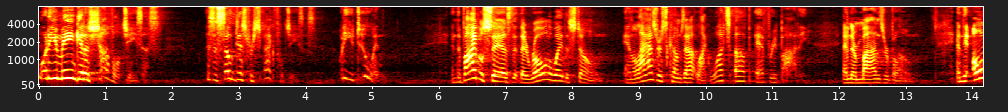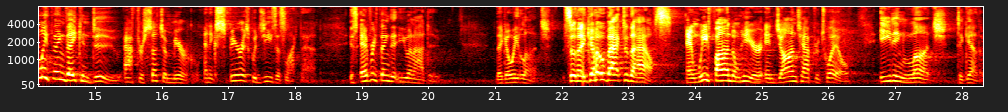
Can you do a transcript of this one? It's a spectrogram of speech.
What do you mean, get a shovel, Jesus? This is so disrespectful, Jesus. What are you doing? And the Bible says that they roll away the stone, and Lazarus comes out like, What's up, everybody? And their minds are blown. And the only thing they can do after such a miracle, an experience with Jesus like that, is everything that you and I do they go eat lunch. So they go back to the house, and we find them here in John chapter 12 eating lunch together.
